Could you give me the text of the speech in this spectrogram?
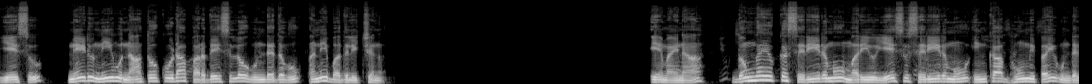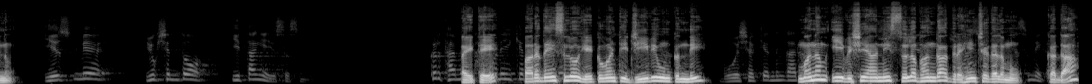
యేసు నేడు నీవు నాతో కూడా పరదేశిలో ఉండెదవు అని బదిలిచ్చెను. ఏమైనా దొంగ యొక్క శరీరము మరియు యేసు శరీరము ఇంకా భూమిపై ఉండెను. అయితే పరదేశిలో ఎటువంటి జీవి ఉంటుంది? మనం ఈ విషయాన్ని సులభంగా గ్రహించగలము కదా?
